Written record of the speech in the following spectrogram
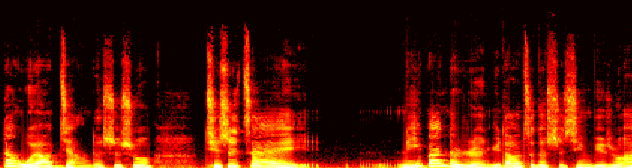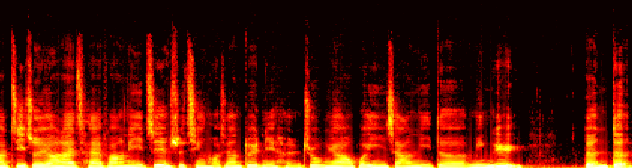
但我要讲的是说，其实，在你一般的人遇到这个事情，比如说啊，记者要来采访你，这件事情好像对你很重要，会影响你的名誉等等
